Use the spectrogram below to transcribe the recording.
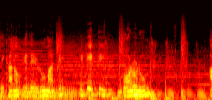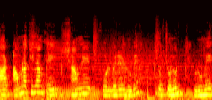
এখানেও এদের রুম আছে। এটি একটি বড় রুম আর আমরা ছিলাম এই সামনের ফোর বেডের রুমে তো চলুন রুমের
